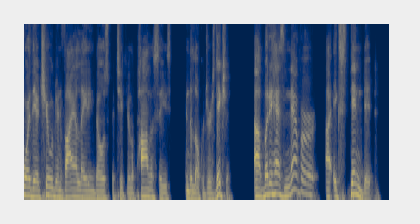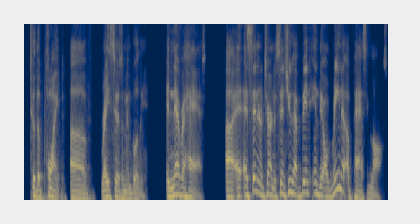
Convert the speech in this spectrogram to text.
for their children violating those particular policies in the local jurisdiction. Uh, but it has never uh, extended to the point of racism and bullying. It never has. Uh, and, and, Senator Turner, since you have been in the arena of passing laws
